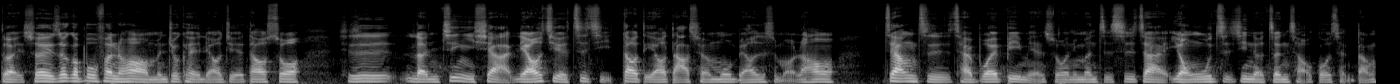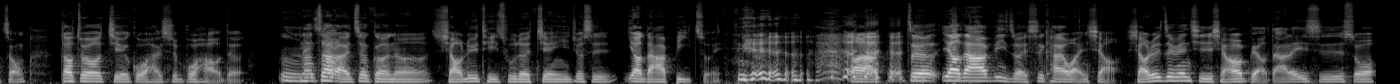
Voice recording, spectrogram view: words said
对，所以这个部分的话，我们就可以了解到说，其实冷静一下，了解自己到底要达成目标是什么，然后。这样子才不会避免说你们只是在永无止境的争吵过程当中，到最后结果还是不好的。嗯，那再来这个呢？小绿提出的建议就是要大家闭嘴。好了，这个要大家闭嘴是开玩笑。小绿这边其实想要表达的意思是说，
